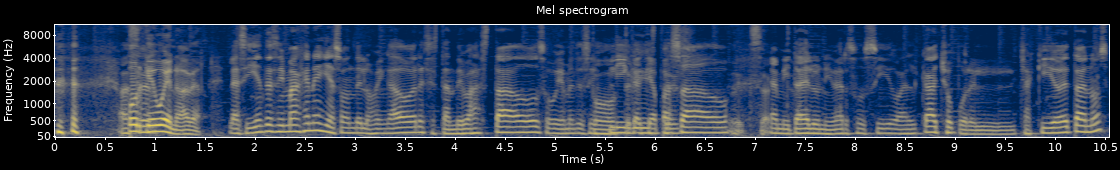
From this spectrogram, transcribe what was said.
Porque Hacer- bueno, a ver, las siguientes imágenes ya son de los Vengadores, están devastados, obviamente se Todos explica qué ha pasado, Exacto. la mitad del universo ha sido al cacho por el chasquido de Thanos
